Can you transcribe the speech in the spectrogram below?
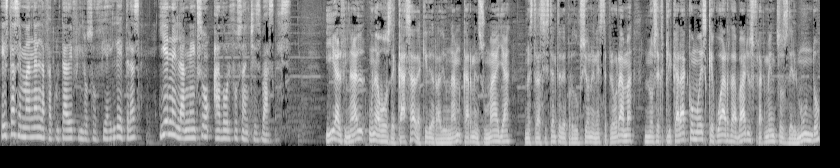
esta semana en la Facultad de Filosofía y Letras y en el anexo Adolfo Sánchez Vázquez. Y al final, una voz de casa de aquí de Radio UNAM, Carmen Sumaya, nuestra asistente de producción en este programa, nos explicará cómo es que guarda varios fragmentos del mundo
